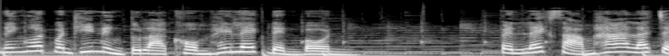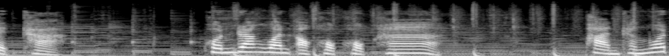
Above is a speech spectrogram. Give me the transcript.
ในงวดวันที่ 1 ตุลาคมให้เลขเด่นบน เป็นเลข 35 และ 7 ค่ะ ผลรางวัลออก 665ผ่านค่ะงวด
